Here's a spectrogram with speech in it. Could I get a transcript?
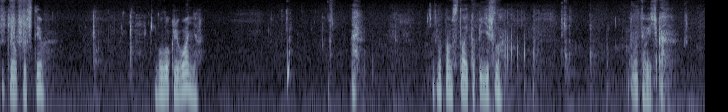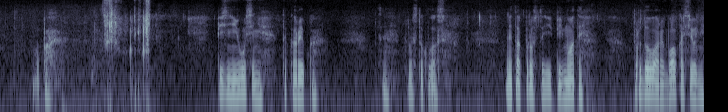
Тільки опустив. Було клювання. Ну там стайка підійшла. Плотвичка. Опа. Пізньої осені така рибка. Це просто клас. Не так просто її піймати. Трудова рибалка сьогодні.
